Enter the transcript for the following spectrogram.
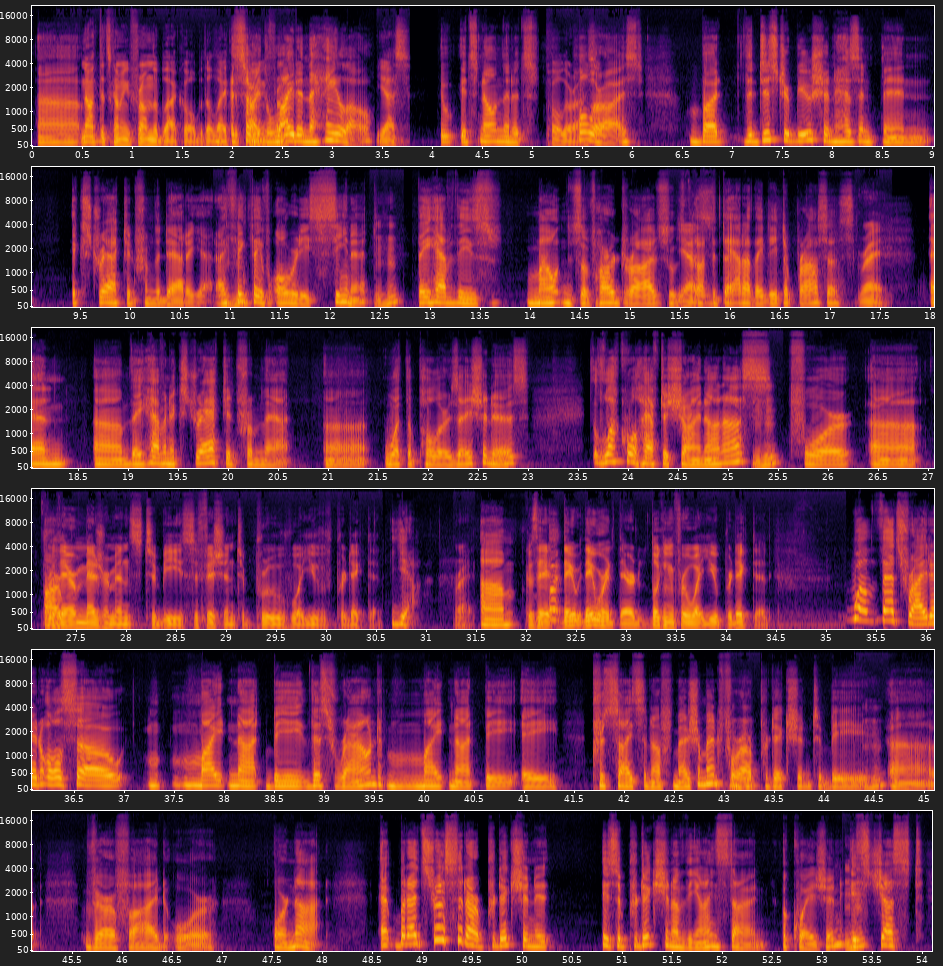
Not that's coming from the black hole, but the light. That's Sorry, the from, light in the halo. Yes. It's known that it's Polarized. polarized, but the distribution hasn't been extracted from the data yet. I Mm-hmm. think they've already seen it. They have these mountains of hard drives with Yes. uh, the data they need to process. Right. and um, they haven't extracted from that uh, what the polarization is. Luck will have to shine on us for uh, For our their measurements to be sufficient to prove what you've predicted. yeah. Right. Um, Because they, but- they, they weren't there looking for what you predicted. well, that's right, and also m- might not be this round might not be a precise enough measurement for our prediction to be uh, verified or or not. Uh, But I'd stress that our prediction i- is a prediction of the Einstein equation. It's just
